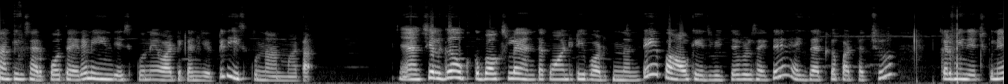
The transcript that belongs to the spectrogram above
నాకు ఇవి సరిపోతాయిలే నేను తీసుకునే వాటికి అని చెప్పి తీసుకున్నాను అనమాట యాక్చువల్గా ఒక్కొక్క బాక్స్లో ఎంత క్వాంటిటీ పడుతుందంటే పావు కేజీ వెజిటేబుల్స్ అయితే ఎగ్జాక్ట్గా పట్టచ్చు. ఇక్కడ మేము తెచ్చుకునే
